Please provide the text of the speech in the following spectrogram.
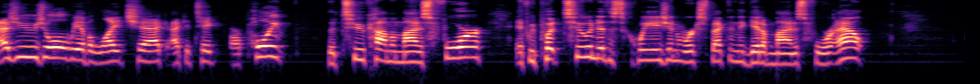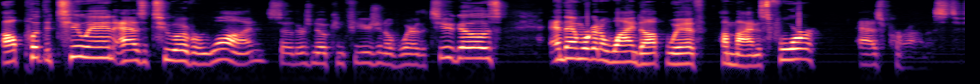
As usual, we have a light check. I could take our point, the 2 comma minus 4. If we put 2 into this equation, we're expecting to get a minus 4 out. I'll put the 2 in as a 2 over 1, so there's no confusion of where the 2 goes. And then we're going to wind up with a minus 4 as promised.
